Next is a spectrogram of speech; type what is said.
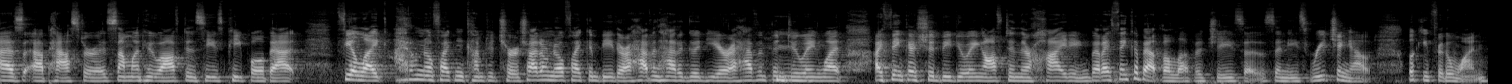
as a pastor, as someone who often sees people that feel like, I don't know if I can come to church. I don't know if I can be there. I haven't had a good year. I haven't been mm. doing what I think I should be doing. Often they're hiding. But I think about the love of Jesus and He's reaching out, looking for the one.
